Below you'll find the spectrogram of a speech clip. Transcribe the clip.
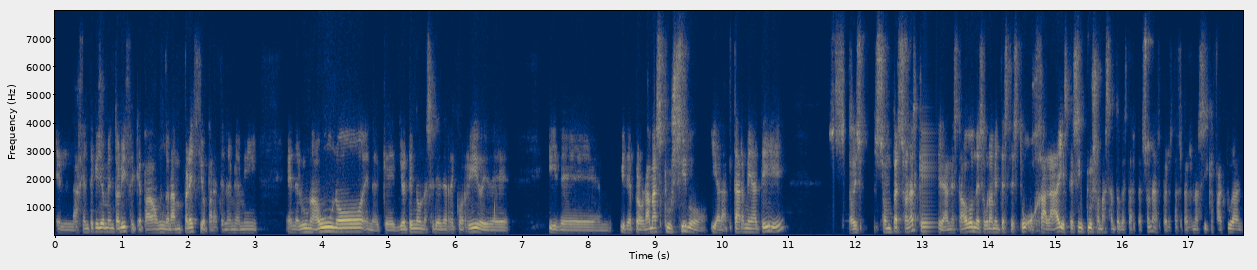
la gente que yo mentorizo y que paga un gran precio para tenerme a mí en el uno a uno, en el que yo tenga una serie de recorrido y de, y de, y de programa exclusivo y adaptarme a ti, son personas que han estado donde seguramente estés tú, ojalá y estés incluso más alto que estas personas, pero estas personas sí que facturan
